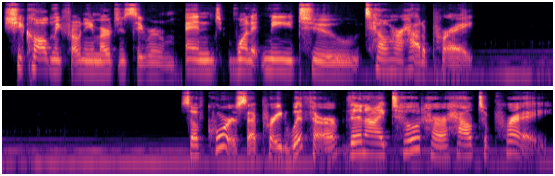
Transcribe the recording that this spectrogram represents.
she called me from the emergency room and wanted me to tell her how to pray. So, of course, I prayed with her. Then I told her how to pray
